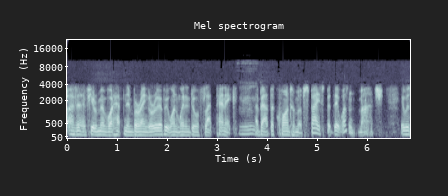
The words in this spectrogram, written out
I don't know if you remember what happened in Barangaroo. Everyone went into a flat panic about the quantum of space, but there wasn't much. It was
